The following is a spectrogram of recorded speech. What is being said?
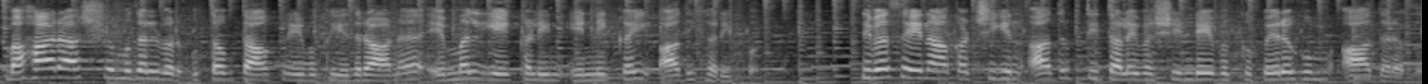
மகாராஷ்டிர முதல்வர் உத்தவ் தாக்கரேவுக்கு எதிரான எம்எல்ஏக்களின் எண்ணிக்கை அதிகரிப்பு. சிவசேனா கட்சியின் அதிருப்தி தலைவர் ஷிண்டேவுக்கு பெருகும் ஆதரவு.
